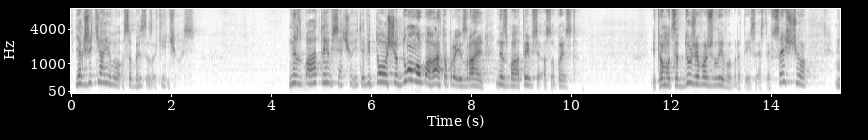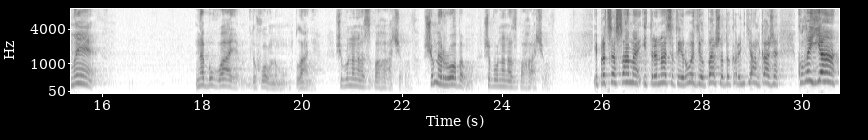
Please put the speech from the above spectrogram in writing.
як життя його особисто закінчилось. Не збагатився, чуєте, від того, що думав багато про Ізраїль, не збагатився особисто. І тому це дуже важливо, брати і сестри. Все, що ми набуваємо в духовному плані, щоб воно нас збагачувало. Що ми робимо, щоб воно нас збагачувало? І про це саме і 13 розділ 1 до Коринтян каже, коли я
